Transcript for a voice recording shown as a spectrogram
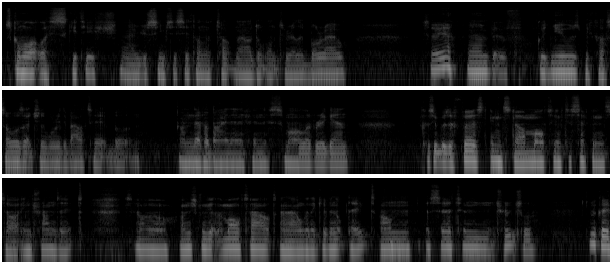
it's come a lot less skittish. Um, just seems to sit on the top now. I don't want to really burrow. So yeah, a um, bit of good news because I was actually worried about it, but I'm never buying anything this small ever again. Because it was a first instar molting to second instar in transit. So I'm just going to get the molt out and I'm going to give an update on a certain tarantula. Okay,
